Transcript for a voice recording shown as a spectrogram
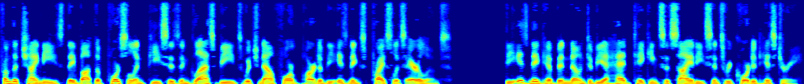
From the Chinese they bought the porcelain pieces and glass beads which now form part of the Isnig's priceless heirlooms. The Isnig have been known to be a head-taking society since recorded history.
